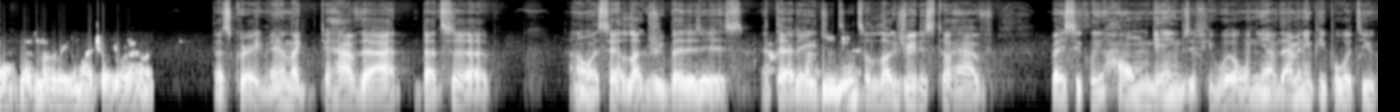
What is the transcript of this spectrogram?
Uh, that's another reason why I chose Rhode Island. That's great, man. Like to have that, that's a, I don't want to say a luxury, but it is. At that age, mm-hmm. it's a luxury to still have basically home games, if you will. When you have that many people with you,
